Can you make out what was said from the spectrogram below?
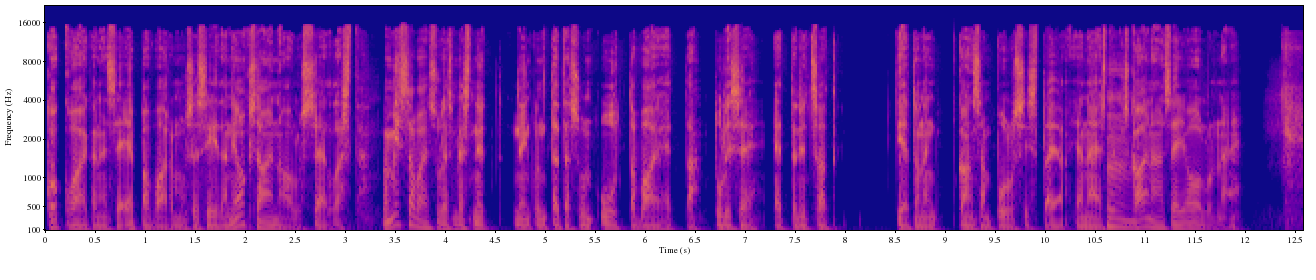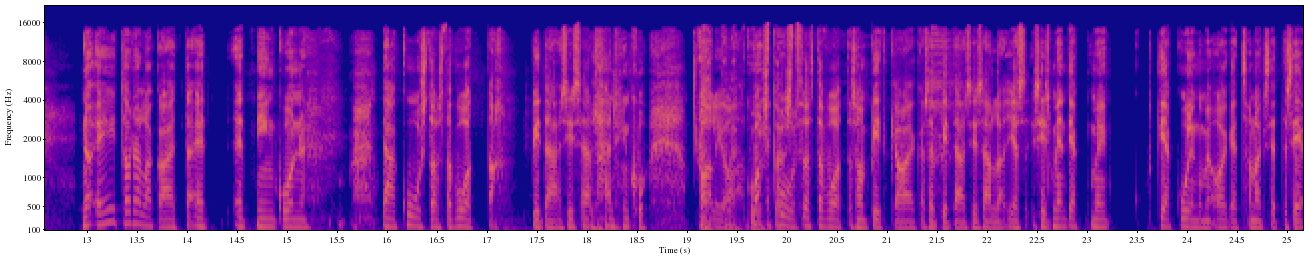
kokoaikainen se epävarmuus ja siitä, niin onko se aina ollut sellaista? No missä vaiheessa sulla esimerkiksi nyt niin kun tätä sun uutta vaihetta tuli se, että nyt sä oot tietoinen kansanpulssista ja, ja näistä, mm. koska ainahan se ei ollut näin. No ei todellakaan, että et, et niin kuin tämä 16 vuotta pitää sisällään niin kuin paljon. 16. 16 vuotta, se on pitkä aika, se pitää sisällä. Ja siis me en tiedä, me tiedä kuulinko me oikein sanoiksi, että se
